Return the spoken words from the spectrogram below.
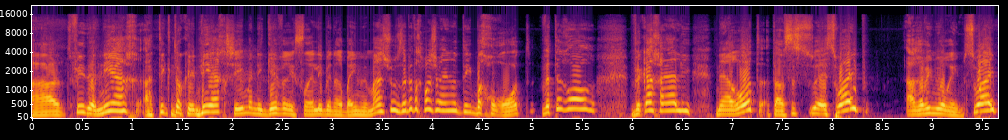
הפיד הניח הטיק טוק הניח שאם אני גבר ישראלי בן 40 ומשהו זה בטח מה שמעניין אותי בחורות וטרור וככה היה לי נערות אתה עושה swipe. ערבים יורים swipe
